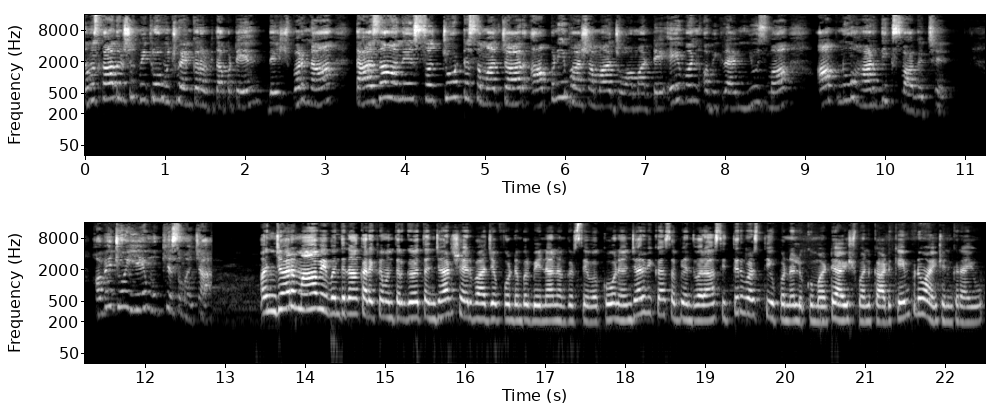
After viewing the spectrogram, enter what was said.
નમસ્કાર, દર્શક મિત્રો, હું છું એન્કર અર્પિતા પટેલ. દેશભરના તાજા અને સચોટ સમાચાર આપણી ભાષામાં જોવા માટે એ વન અભિપ્રાય ન્યૂઝમાં આપનું હાર્દિક સ્વાગત છે. હવે જોઈએ મુખ્ય સમાચાર. અંજારમાં વેબંધના કાર્યક્રમ અંતર્ગત અંજાર શહેર ભાજપ વોર્ડ નંબર બે ના નગરસેવકો અને અંજાર વિકાસ અભિયાન દ્વારા સિત્તેર વર્ષથી ઉપરના લોકો માટે આયુષ્યમાન કાર્ડ કેમ્પનું આયોજન કરાયું.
